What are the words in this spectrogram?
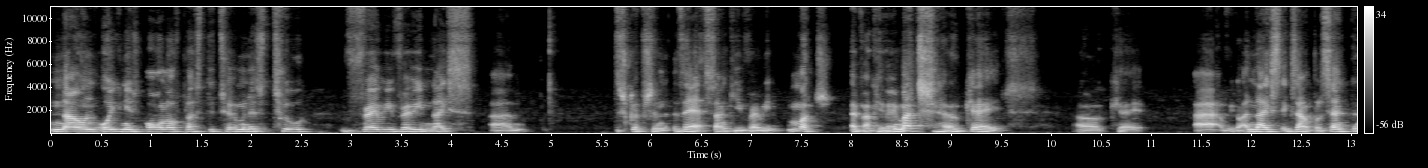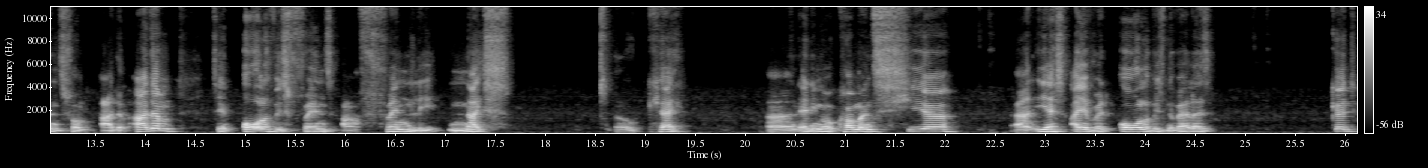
noun, or you can use all of plus determiners two. Very, very nice um, description there. Thank you very much. Uh, thank you very much. Okay, okay. Uh, we got a nice example sentence from Adam. Adam, saying all of his friends are friendly, nice. Okay. And any more comments here? And yes, I have read all of his novellas. Good.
